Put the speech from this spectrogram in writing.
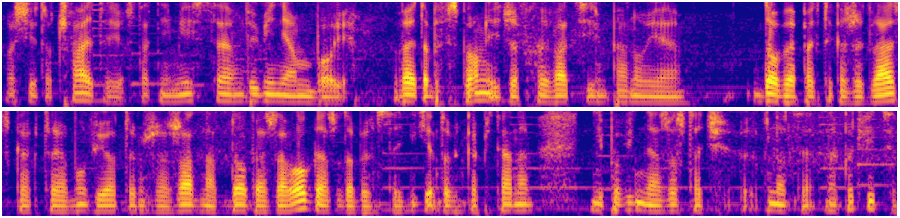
właśnie to czwarte i ostatnie miejsce wymieniam boje. Warto by wspomnieć, że w Chorwacji panuje dobra praktyka żeglarska, która mówi o tym, że żadna dobra załoga z dobrym stajnikiem, dobrym kapitanem nie powinna zostać w nocy na kotwicy.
